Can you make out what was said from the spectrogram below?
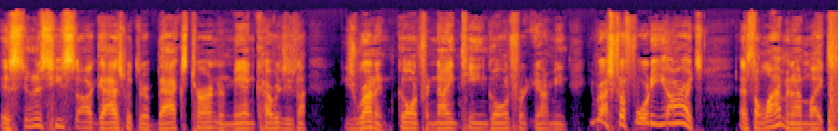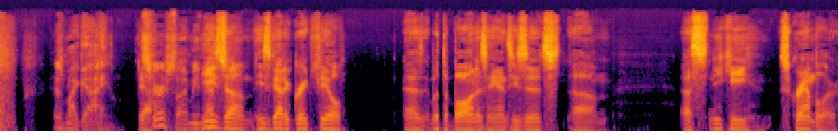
As soon as he saw guys with their backs turned and man coverage he's like he's running going for 19 going for you know I mean he rushed for 40 yards. As the lineman I'm like there's my guy. Yeah. seriously I mean he's um he's got a great feel as with the ball in his hands. He's a um a sneaky scrambler.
